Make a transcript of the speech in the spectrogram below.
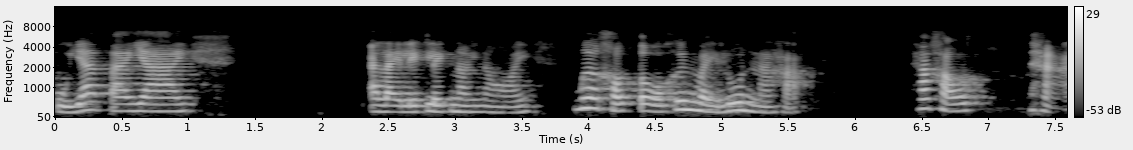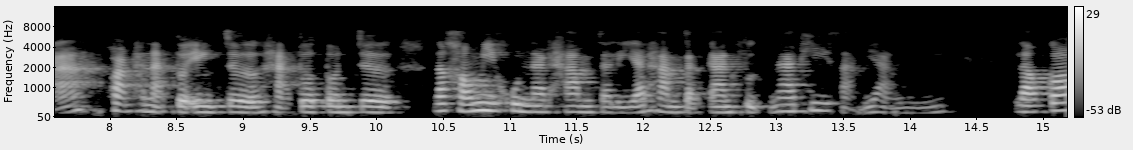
ปู่ย่าตายาย อะไรเล็กๆ น้อยๆ เมื่อเขาโตขึ้นวัยรุ่นนะคะ ถ้าเขาหาความถนัดตัวเองเจอ หาตัวตนเจอ แล้วเขามีคุณธรรม จริยธรรมจากการฝึกหน้าที่สามอย่างนี้ แล้วก็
